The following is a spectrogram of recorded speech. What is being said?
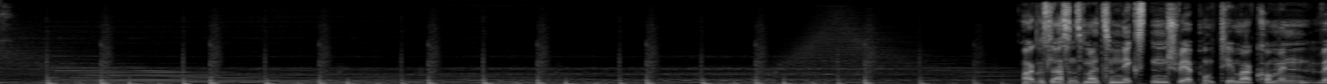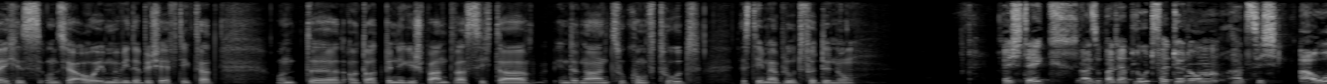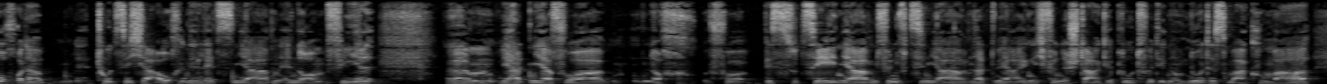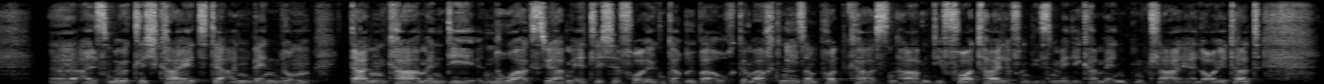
Markus, lass uns mal zum nächsten Schwerpunktthema kommen, welches uns ja auch immer wieder beschäftigt hat. Und äh, auch dort bin ich gespannt, was sich da in der nahen Zukunft tut. Das Thema Blutverdünnung. Richtig. Also bei der Blutverdünnung hat sich auch oder tut sich ja auch in den letzten Jahren enorm viel. Ähm, wir hatten ja vor noch vor bis zu zehn Jahren, 15 Jahren hatten wir eigentlich für eine starke Blutverdünnung nur das Makumar äh, als Möglichkeit der Anwendung. Dann kamen die NOACs. Wir haben etliche Folgen darüber auch gemacht in unserem Podcast und haben die Vorteile von diesen Medikamenten klar erläutert.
